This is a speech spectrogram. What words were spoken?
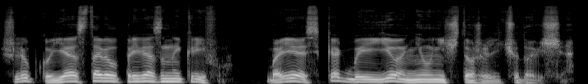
Шлюпку я оставил привязанной к рифу, боясь, как бы ее не уничтожили чудовища.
